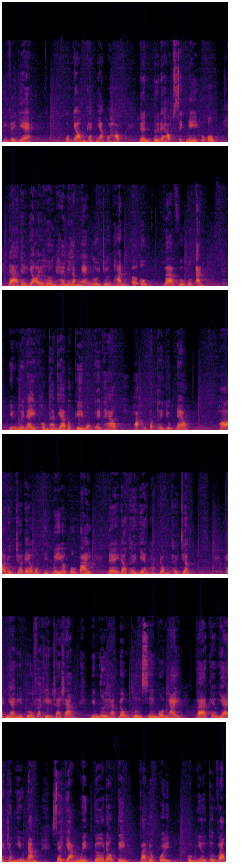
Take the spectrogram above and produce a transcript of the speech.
khi về già. Một nhóm các nhà khoa học đến từ Đại học Sydney của Úc đã theo dõi hơn 25.000 người trưởng thành ở Úc và Vương quốc Anh. Những người này không tham gia bất kỳ môn thể thao hoặc tập thể dục nào. Họ được cho đeo một thiết bị ở cổ tay để đo thời gian hoạt động thể chất. Các nhà nghiên cứu phát hiện ra rằng những người hoạt động thường xuyên mỗi ngày và kéo dài trong nhiều năm sẽ giảm nguy cơ đau tim và đột quỵ cũng như tử vong.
